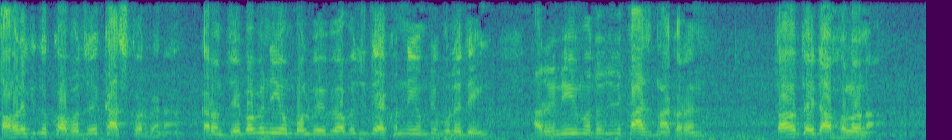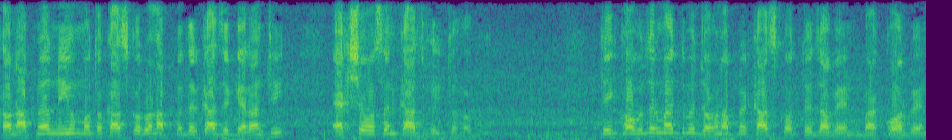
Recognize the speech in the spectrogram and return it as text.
তাহলে কিন্তু কবজে কাজ করবে না। কারণ যেভাবে নিয়ম বলবে, এভাবে যদি এখন নিয়মটি বলে দেই, আর ওই নিয়ম মতো যদি কাজ না করেন, তাহলে তো এটা হলো না। কারণ আপনারা নিয়ম মতো কাজ করবেন, আপনাদের কাজে গ্যারান্টি একশো পার্সেন্ট কাজ হইতে হবে। তো এই কবজের মাধ্যমে যখন আপনি কাজ করতে যাবেন বা করবেন,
